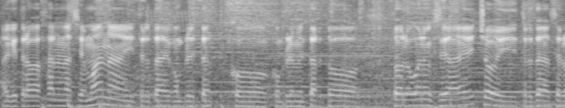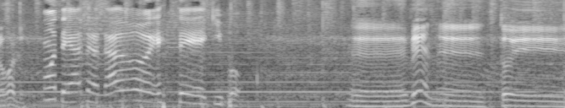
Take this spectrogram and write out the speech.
hay que trabajar en la semana y tratar de completar- co- complementar todo, todo lo bueno que se ha hecho y tratar de hacer los goles. ¿Cómo te ha tratado este equipo? Eh, bien, eh, estoy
